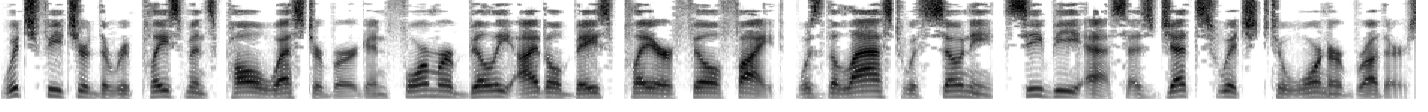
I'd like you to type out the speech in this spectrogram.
which featured the replacements Paul Westerberg and former Billy Idol bass player Phil Feit, was the last with Sony, CBS as Jett switched to Warner Brothers.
